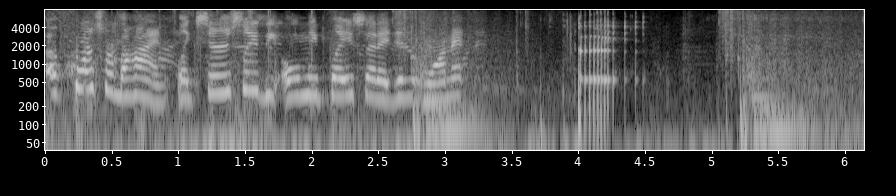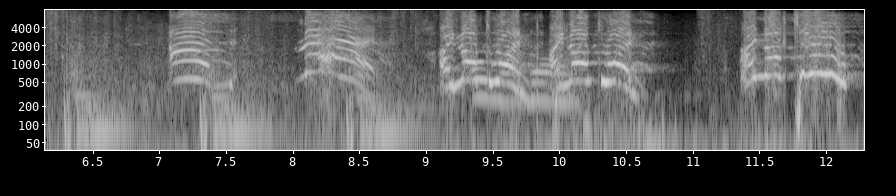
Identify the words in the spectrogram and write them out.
Of course from behind. Like, seriously, the only place that I didn't want it. Ah, n- Matt! I knocked Oh one! God. I knocked one! I knocked two!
